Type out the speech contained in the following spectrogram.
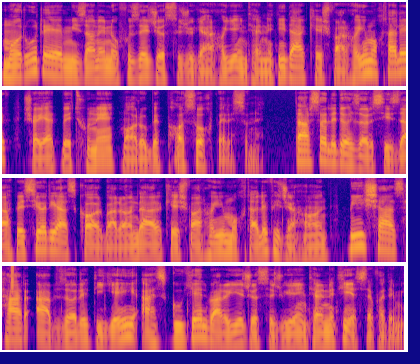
مرور میزان نفوذ جستجوگرهای اینترنتی در کشورهای مختلف شاید بتونه ما رو به پاسخ برسونه. در سال 2013 بسیاری از کاربران در کشورهای مختلف جهان بیش از هر ابزار دیگه از گوگل برای جستجوی اینترنتی استفاده می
